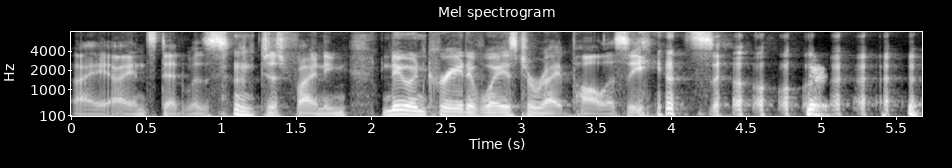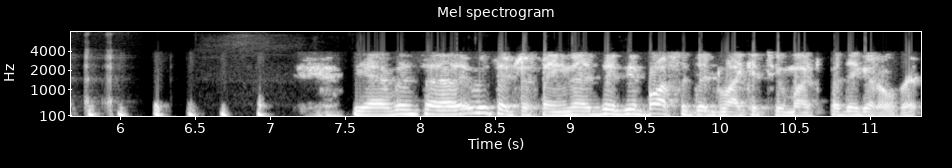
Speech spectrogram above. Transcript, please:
I, I, instead was just finding new and creative ways to write policy. so. yeah, it was uh, it was interesting. The, the, the bosses didn't like it too much, but they got over it.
